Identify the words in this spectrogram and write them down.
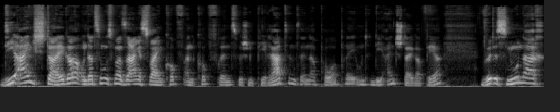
Die Einsteiger, und dazu muss man sagen, es war ein Kopf-an-Kopf-Rennen zwischen Piratensender Powerplay und die Einsteiger-Pair. Würde es nur nach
